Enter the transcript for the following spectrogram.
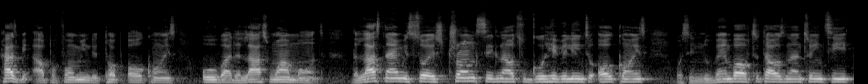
has been outperforming the top altcoins over the last one month. The last time we saw a strong signal to go heavily into altcoins was in November of 2020.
